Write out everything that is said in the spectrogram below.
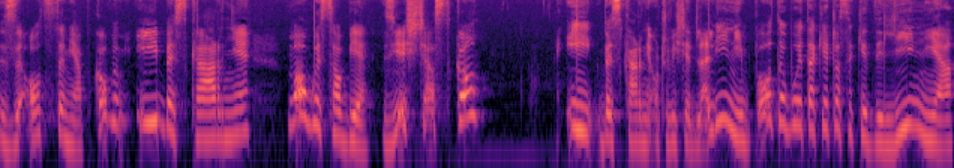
z octem jabłkowym i bezkarnie mogły sobie zjeść ciastko. I bezkarnie oczywiście dla linii, bo to były takie czasy, kiedy linia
